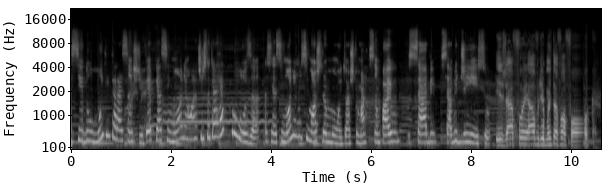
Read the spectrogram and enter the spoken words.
Sido muito interessante de ver, porque a Simone é uma artista que é reclusa. Assim, a Simone não se mostra muito. Acho que o Marcos Sampaio sabe, sabe disso. E já foi alvo de muita fofoca.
